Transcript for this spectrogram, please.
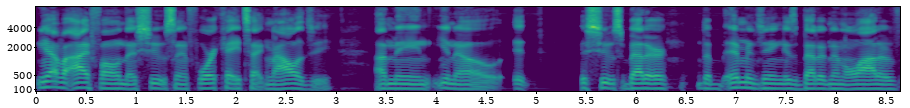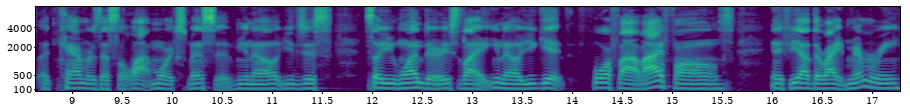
you have an iPhone that shoots in 4K technology. I mean, you know, it it shoots better. The imaging is better than a lot of uh, cameras that's a lot more expensive. You know, you just so you wonder. It's like you know, you get four or five iPhones, and if you have the right memory,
